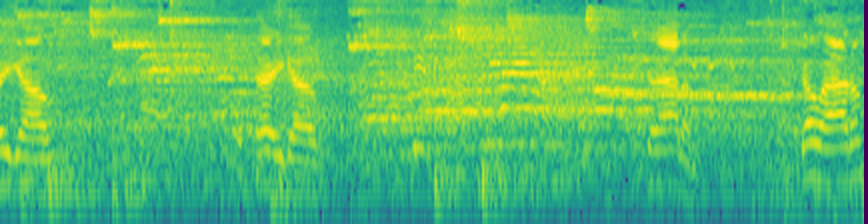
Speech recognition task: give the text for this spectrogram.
There you go. There you go. Get Adam. Go, Adam.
